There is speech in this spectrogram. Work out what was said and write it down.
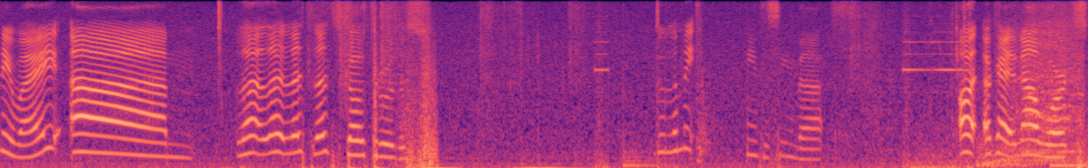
Anyway, um, let let let let's go through this. Dude, let me. I need to see that. Oh, okay, now it works.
